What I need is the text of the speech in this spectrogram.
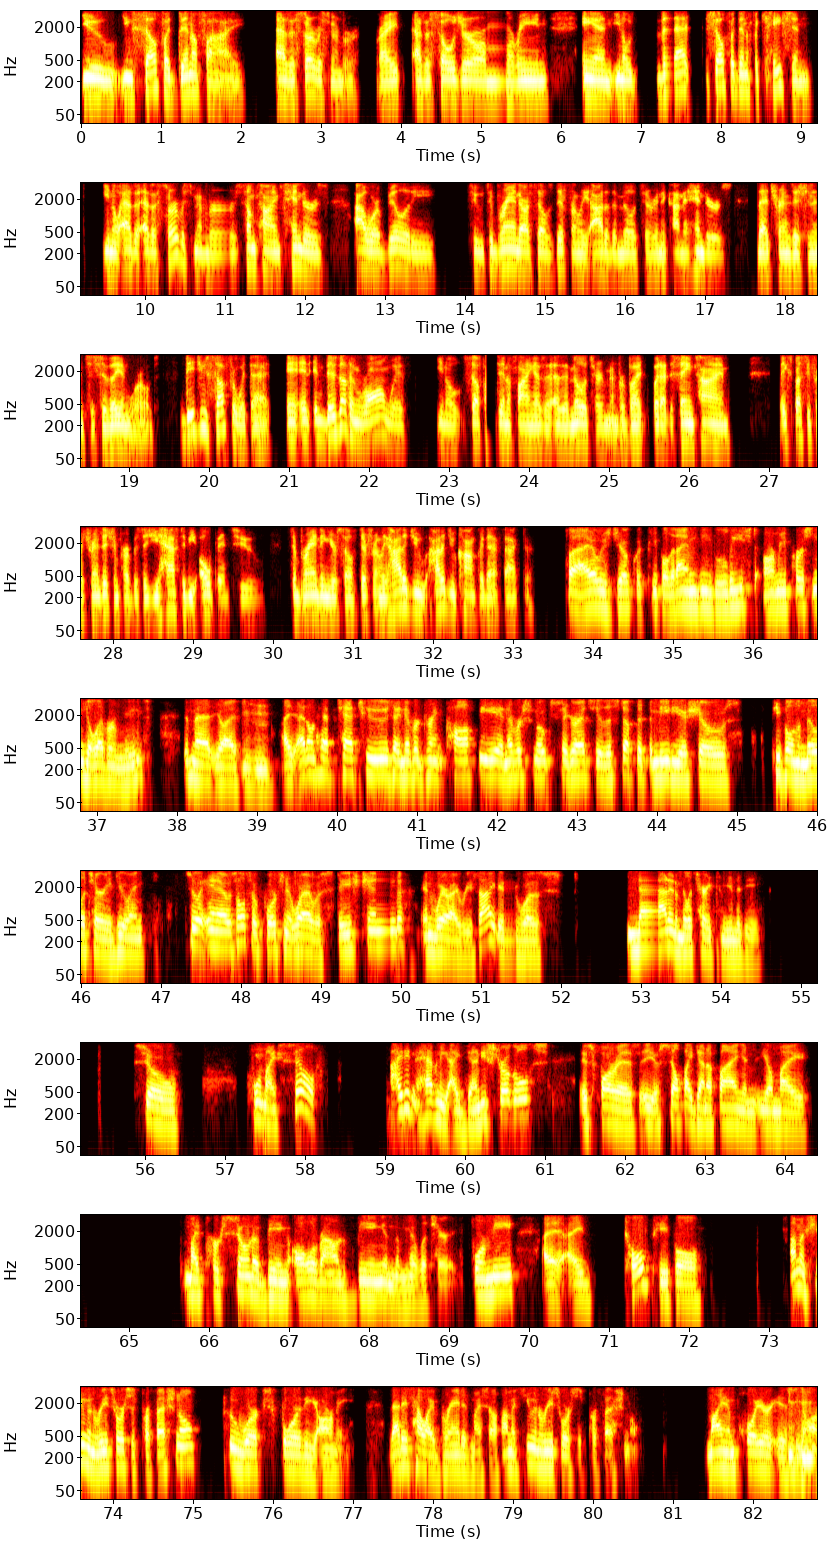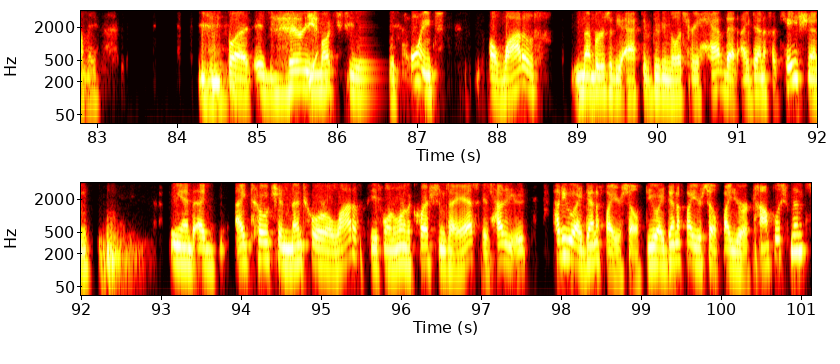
you you self-identify as a service member, right? As a soldier or a marine, and you know that self-identification, you know, as a as a service member, sometimes hinders our ability to to brand ourselves differently out of the military, and it kind of hinders that transition into civilian world. Did you suffer with that? And, and, and there's nothing wrong with you know, self-identifying as a, as a military member. But but at the same time, especially for transition purposes, you have to be open to to branding yourself differently. How did you how did you conquer that factor? So I always joke with people that I am the least army person you'll ever meet. In that, you know, I, mm-hmm. I, I don't have tattoos. I never drink coffee. I never smoke cigarettes. You know, the stuff that the media shows people in the military doing. So, and I was also fortunate where I was stationed and where I resided was not in a military community. So for myself, I didn't have any identity struggles as far as you know, self-identifying and you know my my persona being all around being in the military. For me, I, I told people I'm a human resources professional who works for the Army. That is how I branded myself. I'm a human resources professional my employer is mm-hmm. the Army. Mm-hmm. But it's very yeah. much to the point, a lot of members of the active duty military have that identification. And I, I coach and mentor a lot of people. And one of the questions I ask is how do you, how do you identify yourself? Do you identify yourself by your accomplishments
